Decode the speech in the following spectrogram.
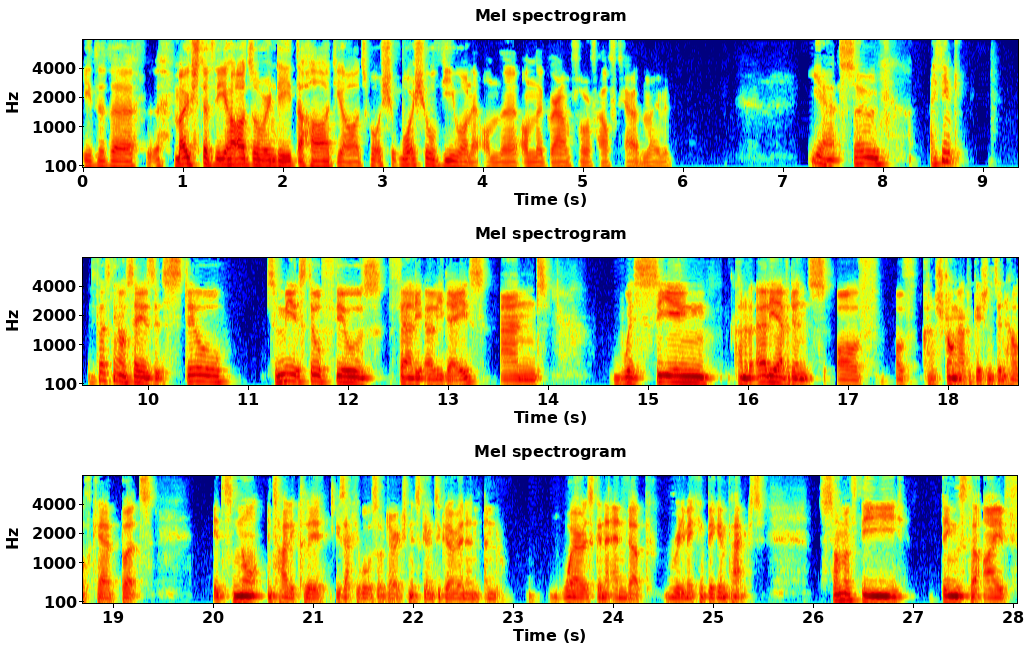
either the most of the yards or indeed the hard yards? What's your, what's your view on it on the on the ground floor of healthcare at the moment? Yeah, so I think the first thing I'll say is it's still, to me, it still feels fairly early days, and we're seeing kind of early evidence of of kind of strong applications in healthcare, but it's not entirely clear exactly what sort of direction it's going to go in and, and where it's going to end up really making a big impact. Some of the things that I've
